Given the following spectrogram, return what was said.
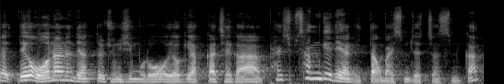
그러니까 내가 원하는 대학들 중심으로 여기 아까 제가 83개 대학이 있다고 말씀드렸지 않습니까?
